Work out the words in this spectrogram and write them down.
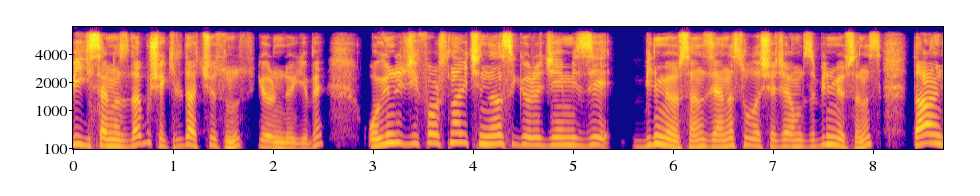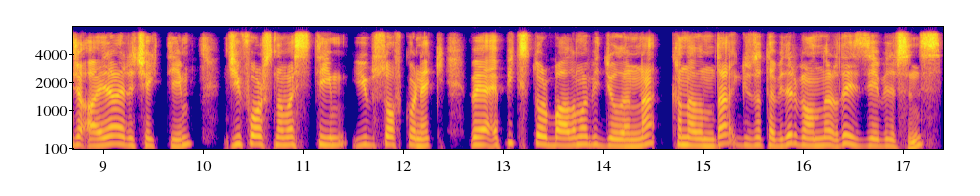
bilgisayarınızda bu şekilde açıyorsunuz göründüğü gibi. Oyunu GeForce Now içinde nasıl göreceğimizi bilmiyorsanız yani nasıl ulaşacağımızı bilmiyorsanız daha önce ayrı ayrı çektiğim GeForce Now'a Steam, Ubisoft Connect veya Epic Store bağlama videolarına kanalımda göz atabilir ve onları da izleyebilirsiniz.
